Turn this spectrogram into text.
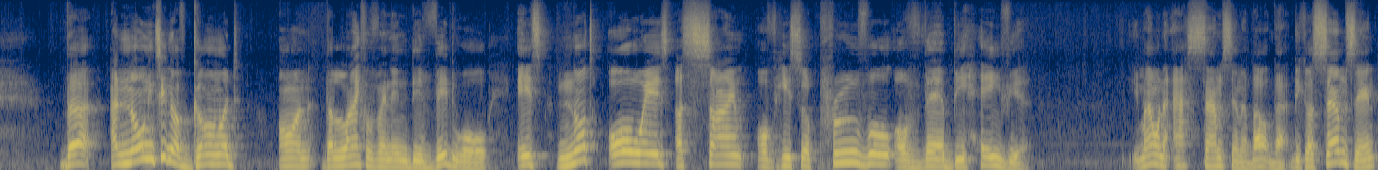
the anointing of God on the life of an individual is not always a sign of his approval of their behavior. You might want to ask Samson about that because Samson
